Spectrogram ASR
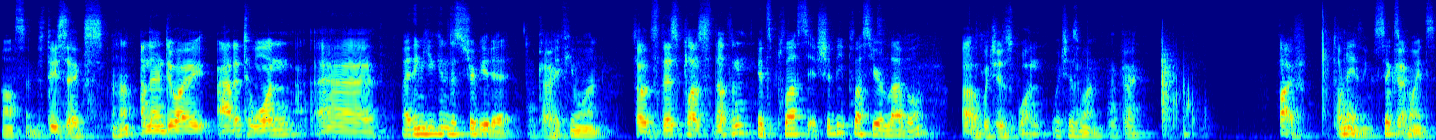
Awesome. It's D6. Uh-huh. And then do I add it to one? Uh, I think you can distribute it Okay. if you want. so it's this plus nothing? It's plus. It should be plus your level, Oh, which is one. which is one. Okay. Five. Total. Amazing. Six Okay. points.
